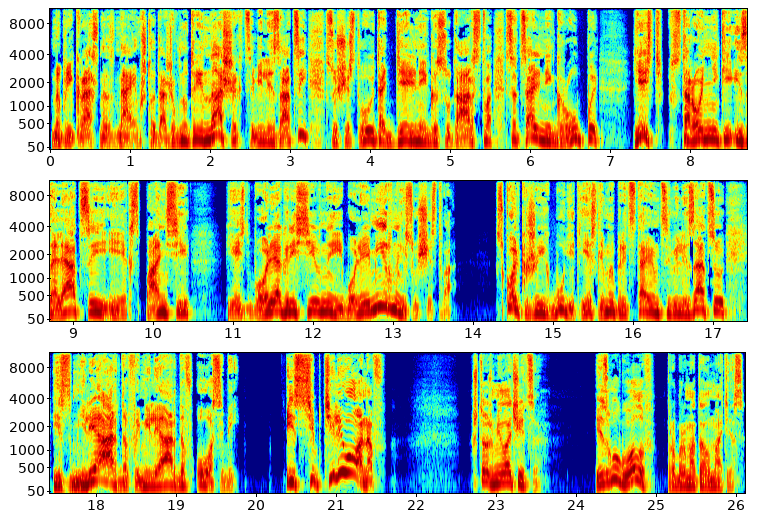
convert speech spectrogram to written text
Мы прекрасно знаем, что даже внутри наших цивилизаций существуют отдельные государства, социальные группы, есть сторонники изоляции и экспансии, есть более агрессивные и более мирные существа. Сколько же их будет, если мы представим цивилизацию из миллиардов и миллиардов особей? Из септиллионов! — Что ж мелочиться? — Из гуголов, — пробормотал Матиас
